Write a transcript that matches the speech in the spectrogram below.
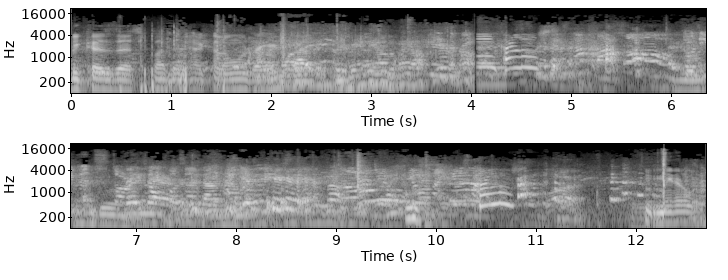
Because the spot that we had cologne was right Don't even start. Mira, Wait,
